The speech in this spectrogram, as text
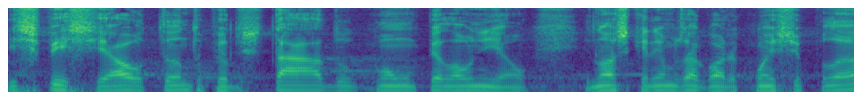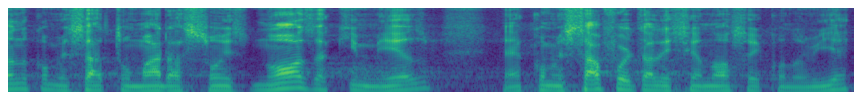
especial, tanto pelo Estado como pela União. E nós queremos agora, com esse plano, começar a tomar ações nós aqui mesmo, né, começar a fortalecer a nossa economia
